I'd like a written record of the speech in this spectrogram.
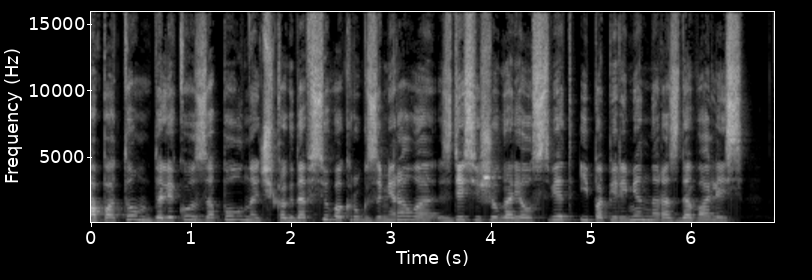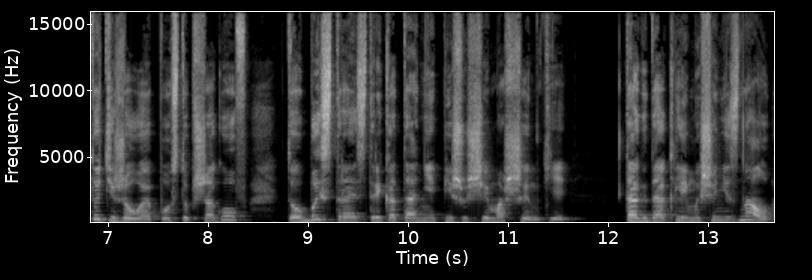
а потом, далеко за полночь, когда все вокруг замирало, здесь еще горел свет и попеременно раздавались то тяжелая поступ шагов, то быстрое стрекотание пишущей машинки. Тогда Клим еще не знал,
